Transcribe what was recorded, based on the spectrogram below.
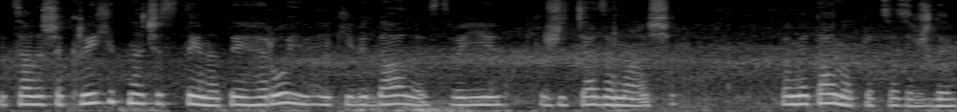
І це лише крихітна частина тих героїв, які віддали свої життя за наші. Пам'ятаємо про це завжди.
